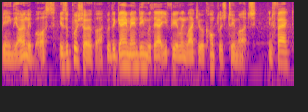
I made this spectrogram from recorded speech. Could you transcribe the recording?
being the only boss, is a pushover, with the game ending without you feeling like you accomplished too much. In fact,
